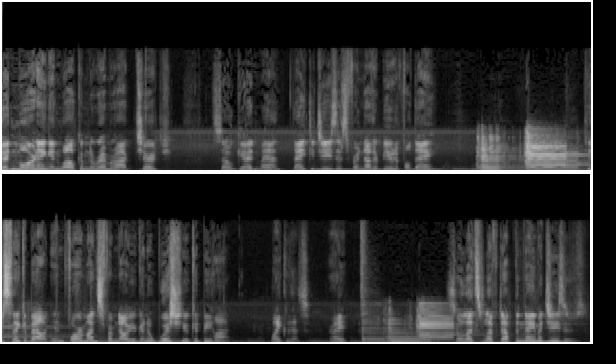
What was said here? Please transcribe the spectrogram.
Good morning and welcome to Rimrock Church. So good, man. Thank you, Jesus, for another beautiful day. Just think about in four months from now, you're going to wish you could be hot like this, right? So let's lift up the name of Jesus.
